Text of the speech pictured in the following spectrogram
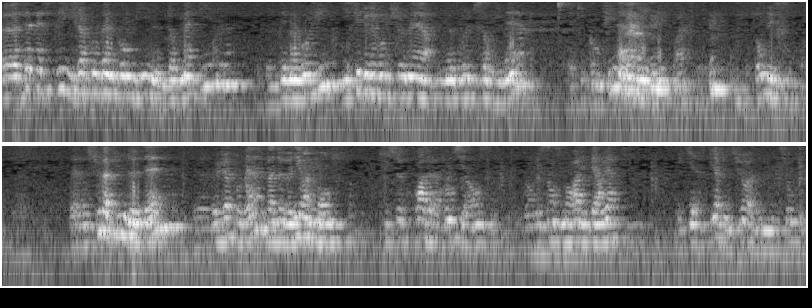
Euh, cet esprit jacobin combine dogmatisme, démagogie, il fait du révolutionnaire une brute sanguinaire qui confine à la vie. Bref, sont des fous. Euh, sous la plume de Taine, le jacobin va devenir un monstre qui se croit de la conscience, dont le sens moral est perverti, et qui aspire bien sûr à la domination publique.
